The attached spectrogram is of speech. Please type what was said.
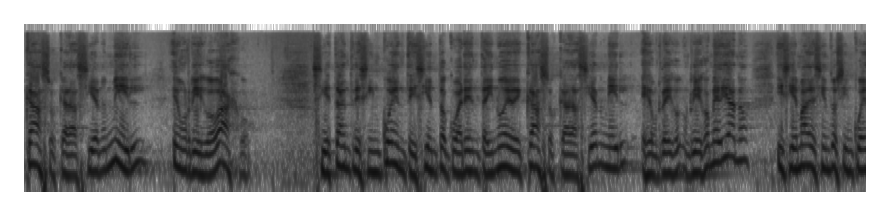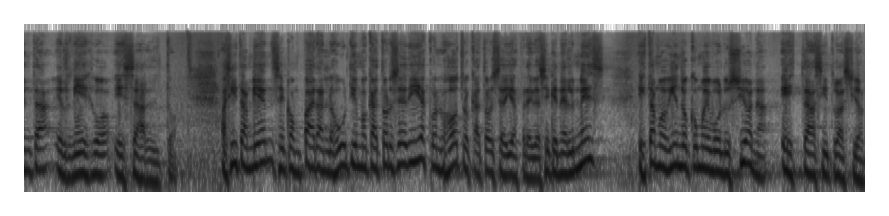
casos cada 100.000, es un riesgo bajo. Si está entre 50 y 149 casos cada 100.000 es un riesgo, un riesgo, mediano y si es más de 150 el riesgo es alto. Así también se comparan los últimos 14 días con los otros 14 días previos. Así que en el mes estamos viendo cómo evoluciona esta situación.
